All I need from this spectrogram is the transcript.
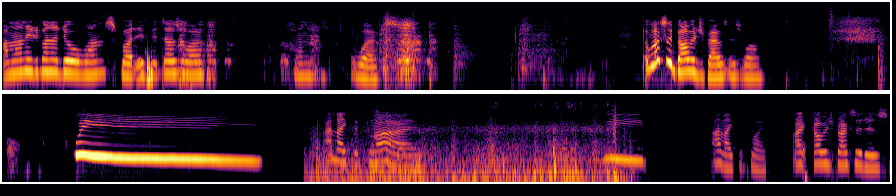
I'm only gonna do it once, but if it does work, then it works. It works with garbage bags as well. Whee! I like to fly. Whee! I like to fly. Alright, garbage bags it is.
